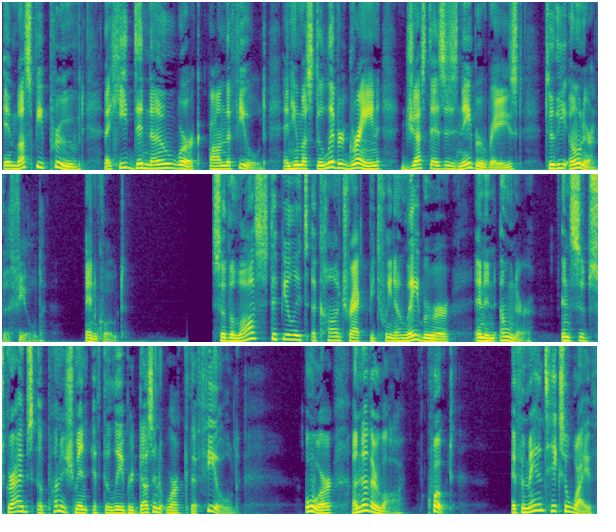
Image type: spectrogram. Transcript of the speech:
it must be proved that he did no work on the field, and he must deliver grain just as his neighbor raised to the owner of the field. So the law stipulates a contract between a laborer and an owner, and subscribes a punishment if the labor doesn't work the field. Or another law, quote, if a man takes a wife,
